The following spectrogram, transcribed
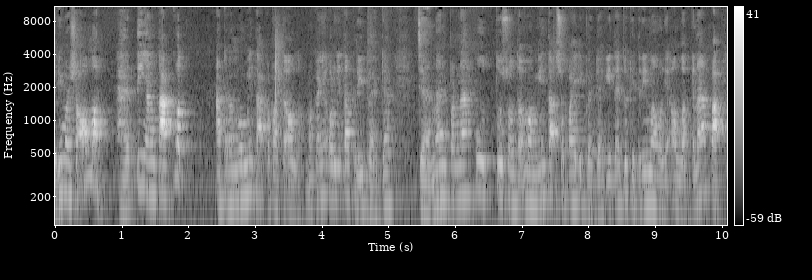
Jadi Masya Allah, hati yang takut akan meminta kepada Allah. Makanya kalau kita beribadah, jangan pernah putus untuk meminta supaya ibadah kita itu diterima oleh Allah. Kenapa?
